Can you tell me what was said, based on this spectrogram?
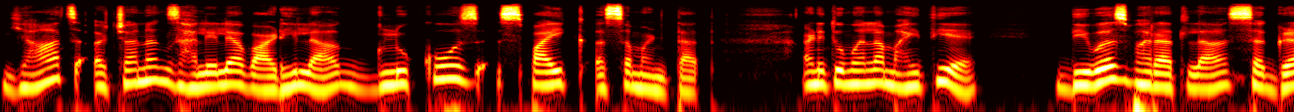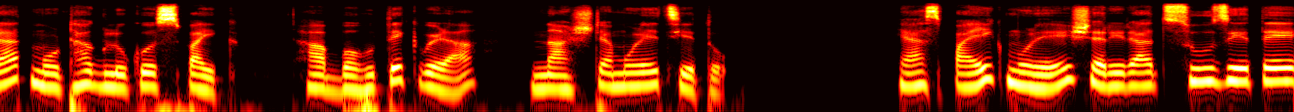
ह्याच अचानक झालेल्या वाढीला ग्लुकोज स्पाईक असं म्हणतात. आणि तुम्हाला माहिती आहे दिवसभरातला सगळ्यात मोठा ग्लुकोज स्पाइक हा बहुतेक वेळा नाश्त्यामुळेच येतो. ह्या स्पाइकमुळे शरीरात सूज येते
